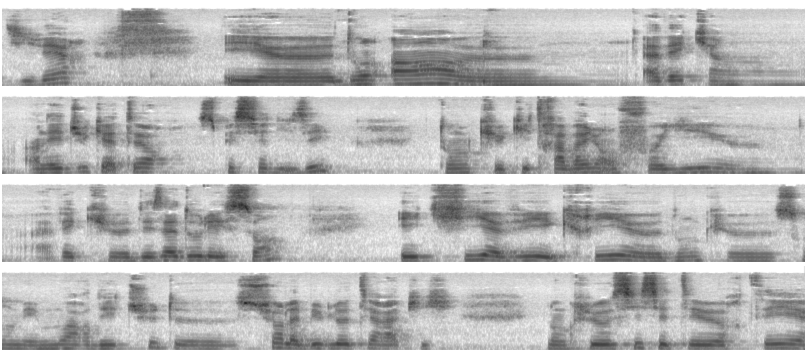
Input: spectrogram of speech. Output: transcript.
divers. Et dont un avec un, un, éducateur spécialisé, donc qui travaille en foyer avec des adolescents et qui avait écrit donc son mémoire d'études sur la bibliothérapie. Donc lui aussi s'était heurté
